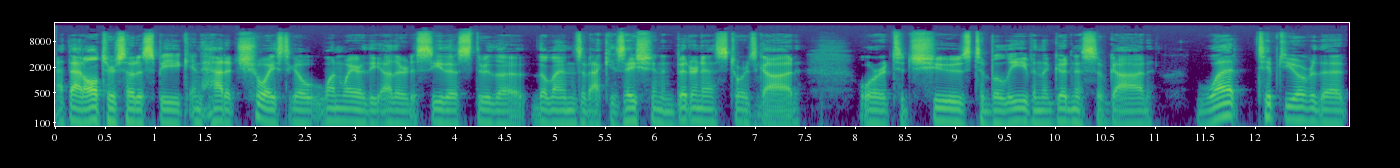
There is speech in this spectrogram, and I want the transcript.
at that altar, so to speak, and had a choice to go one way or the other to see this through the the lens of accusation and bitterness towards mm-hmm. God, or to choose to believe in the goodness of God. What tipped you over the,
